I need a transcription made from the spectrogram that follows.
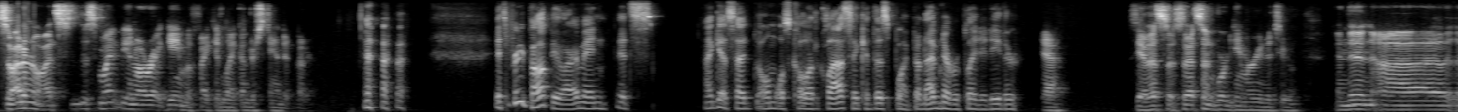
so I don't know. It's this might be an all right game if I could like understand it better. it's pretty popular. I mean, it's I guess I'd almost call it a classic at this point, but I've never played it either. Yeah. So yeah, that's so that's on Board Game Arena too. And then uh,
